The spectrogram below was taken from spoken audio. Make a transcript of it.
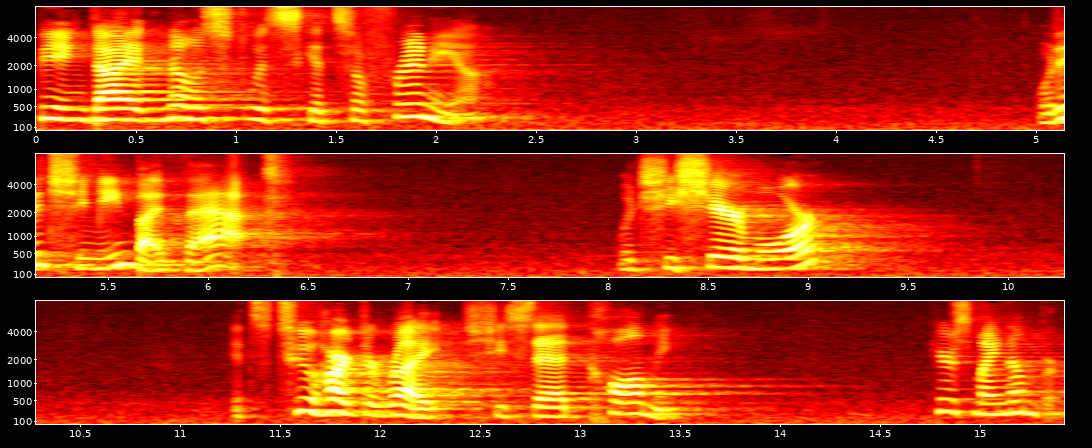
being diagnosed with schizophrenia. What did she mean by that? Would she share more? It's too hard to write, she said. Call me. Here's my number.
